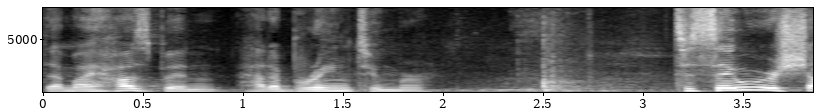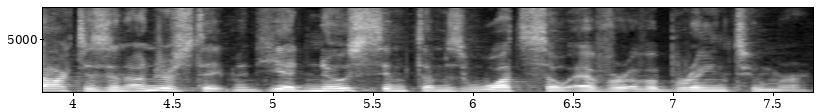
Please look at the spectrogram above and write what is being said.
that my husband had a brain tumor. To say we were shocked is an understatement. He had no symptoms whatsoever of a brain tumor.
